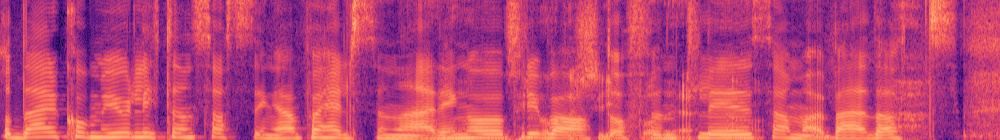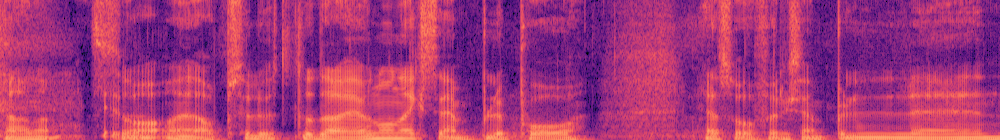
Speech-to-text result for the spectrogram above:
Og Der kommer jo litt den satsinga på helsenæring og privat-offentlig samarbeid at Ja så, absolutt. Og det er jo noen eksempler på jeg så f.eks. en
